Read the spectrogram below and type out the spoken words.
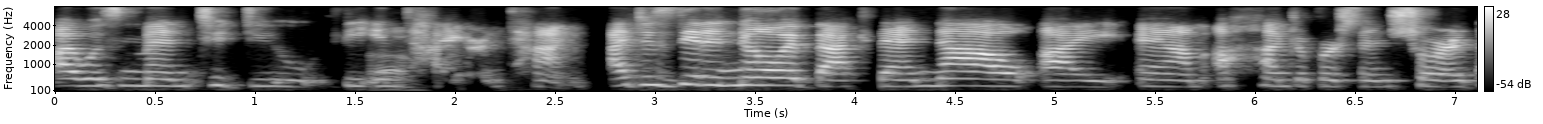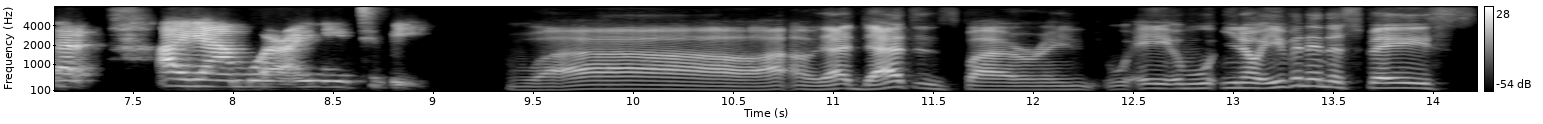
I was meant to do the uh, entire time. I just didn't know it back then. Now I am a hundred percent sure that I am where I need to be. Wow, oh, that that's inspiring. You know, even in a space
